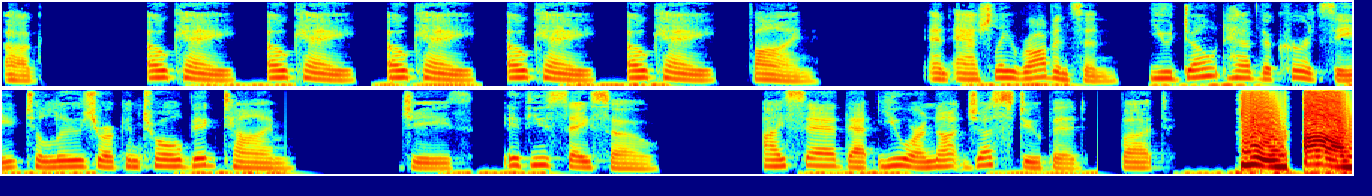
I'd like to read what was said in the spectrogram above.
Ugh. Okay, okay, okay, okay, okay, fine. And Ashley Robinson, you don't have the courtesy to lose your control big time. Geez, if you say so. I said that you are not just stupid, but You are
